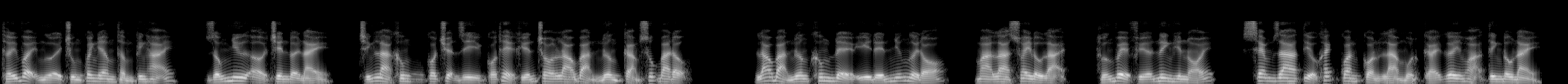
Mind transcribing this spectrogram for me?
thấy vậy người chung quanh âm thầm kinh hãi, giống như ở trên đời này, chính là không có chuyện gì có thể khiến cho lão bản nương cảm xúc ba động. Lão bản nương không để ý đến những người đó, mà là xoay đầu lại, hướng về phía Ninh Hiên nói, xem ra tiểu khách quan còn là một cái gây họa tinh đâu này.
